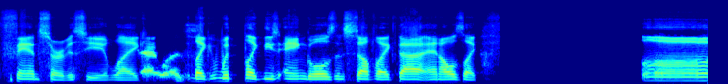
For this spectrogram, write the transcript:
fan servicey. Like Yeah, like with like these angles and stuff like that and i was like uh,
